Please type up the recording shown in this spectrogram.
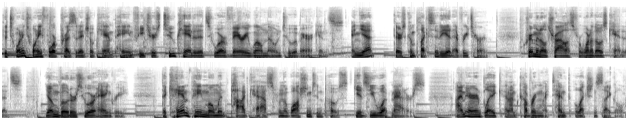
The 2024 presidential campaign features two candidates who are very well known to Americans. And yet, there's complexity at every turn. Criminal trials for one of those candidates, young voters who are angry. The Campaign Moment podcast from the Washington Post gives you what matters. I'm Aaron Blake, and I'm covering my 10th election cycle.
